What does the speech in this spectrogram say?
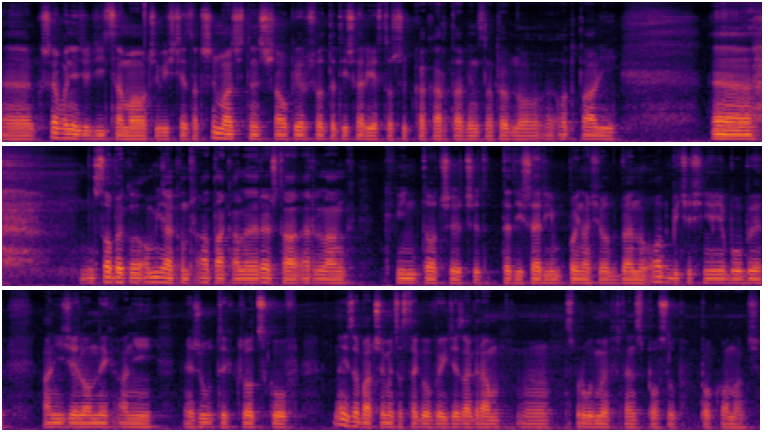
E, Krzewo Niedziedzica ma oczywiście zatrzymać ten strzał pierwszy od Teti Sherry. Jest to szybka karta, więc na pewno odpali. E, Sobek omija kontratak, ale reszta Erlang, Quinto czy, czy Teddy Sherry powinna się od Benu odbić, jeśli nie byłoby ani zielonych, ani żółtych klocków. No i zobaczymy, co z tego wyjdzie. Zagram, mm, spróbujmy w ten sposób pokonać.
